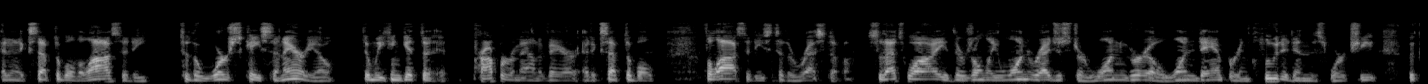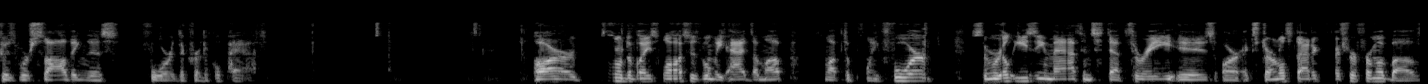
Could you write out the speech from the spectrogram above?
at an acceptable velocity to the worst case scenario, then we can get the proper amount of air at acceptable velocities to the rest of them. So that's why there's only one register, one grill, one damper included in this worksheet because we're solving this for the critical path. Our total device losses when we add them up come up to 0.4. Some real easy math in step three is our external static pressure from above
